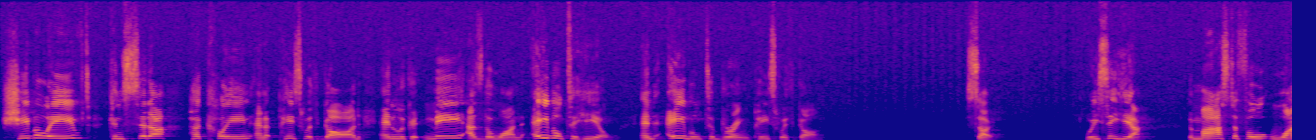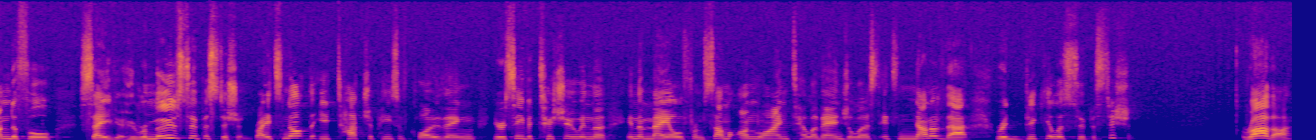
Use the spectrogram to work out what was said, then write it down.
she believed, consider her clean and at peace with God, and look at me as the one able to heal and able to bring peace with God. So, we see here the masterful, wonderful Savior who removes superstition, right? It's not that you touch a piece of clothing, you receive a tissue in the, in the mail from some online televangelist. It's none of that ridiculous superstition. Rather,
